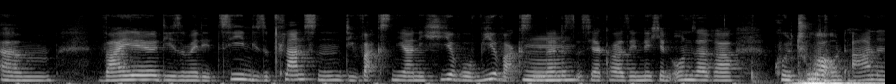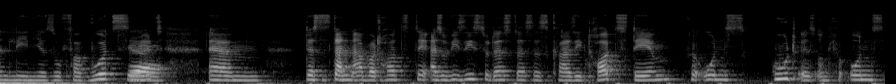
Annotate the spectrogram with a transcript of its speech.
Ähm, weil diese Medizin, diese Pflanzen, die wachsen ja nicht hier, wo wir wachsen. Mhm. Ne? Das ist ja quasi nicht in unserer Kultur- und Ahnenlinie so verwurzelt. Ja. Ähm, das ist dann aber trotzdem, also wie siehst du das, dass es quasi trotzdem für uns gut ist und für uns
